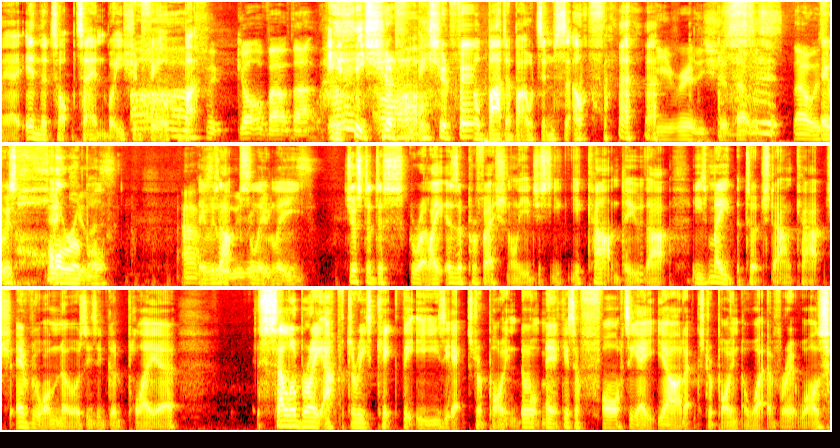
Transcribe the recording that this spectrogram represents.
yeah, in the top ten, but he should feel I bad. forgot about that. he should he should feel bad about himself. He really should. That was that was. It was ridiculous. horrible. it was absolutely ridiculous. Just a disgrace. Like as a professional, you just you, you can't do that. He's made the touchdown catch. Everyone knows he's a good player. Celebrate after he's kicked the easy extra point. Don't make it a forty-eight yard extra point or whatever it was.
